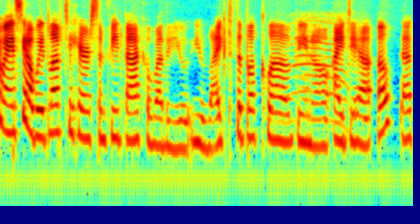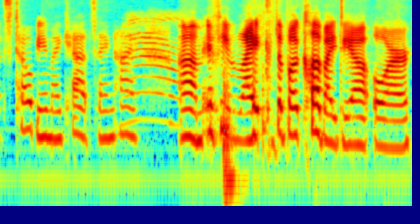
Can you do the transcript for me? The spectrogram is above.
anyways, yeah, we'd love to hear some feedback of whether you you liked the book club, you know, idea. Oh, that's Toby, my cat, saying hi. Um, if you like the book club idea, or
